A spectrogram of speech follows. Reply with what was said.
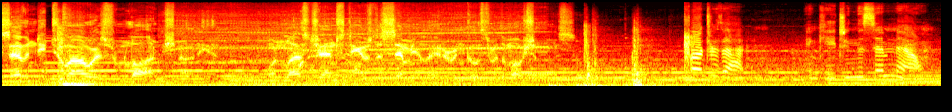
72 hours from launch, Nadia. One last chance to use the simulator and go through the motions. Roger that. Engaging the sim now.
